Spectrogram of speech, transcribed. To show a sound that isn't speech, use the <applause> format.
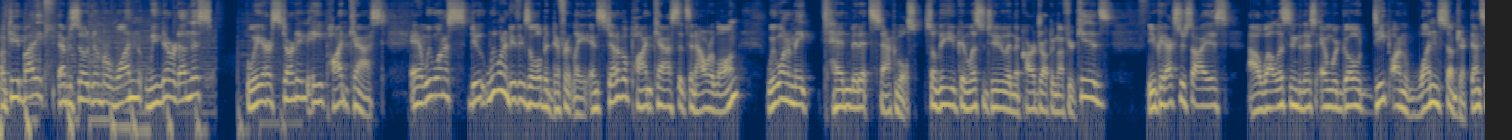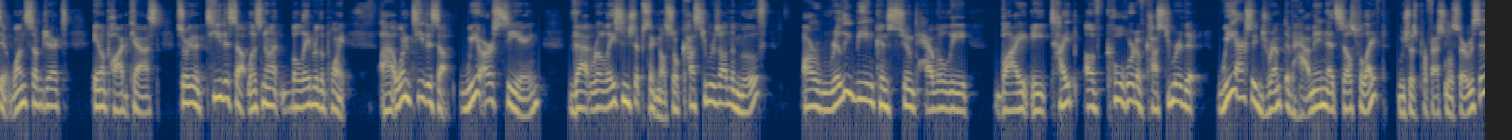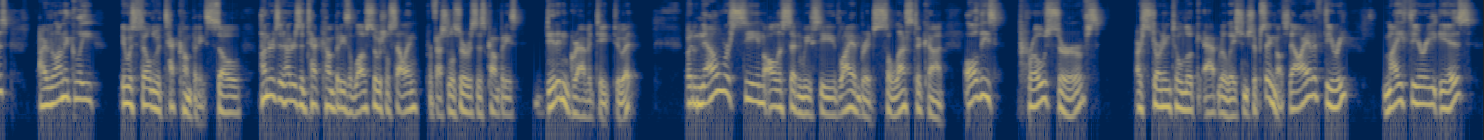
Okay, buddy, episode number one. We've never done this. We are starting a podcast and we want to do we want to do things a little bit differently. Instead of a podcast that's an hour long, we want to make 10 minute snackables, something you can listen to in the car dropping off your kids. You could exercise uh, while listening to this and we go deep on one subject. That's it, one subject in a podcast. So we're going to tee this up. Let's not belabor the point. Uh, I want to tee this up. We are seeing that relationship signals, so customers on the move, are really being consumed heavily by a type of cohort of customer that we actually dreamt of having at Sales for Life, which was professional services. Ironically, it was filled with tech companies. So hundreds and hundreds of tech companies love social selling. Professional services companies didn't gravitate to it. But hmm. now we're seeing all of a sudden we see Lionbridge, Celestica, all these ProServs are starting to look at relationship signals. Now I have a theory. My theory is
